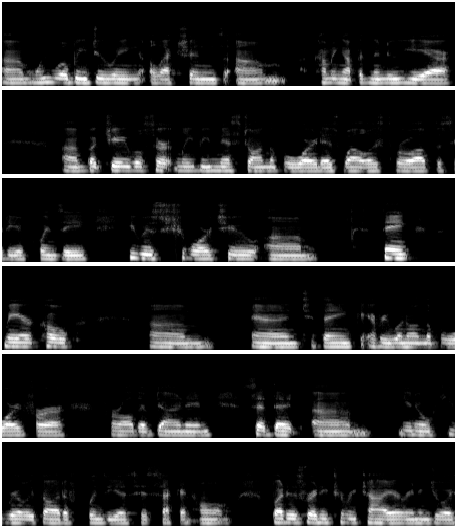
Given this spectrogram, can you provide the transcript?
um, we will be doing elections um, coming up in the new year. Um, but Jay will certainly be missed on the board as well as throughout the city of Quincy. He was sure to um, thank Mayor Koch um, and to thank everyone on the board for for all they've done, and said that um, you know he really thought of Quincy as his second home, but is ready to retire and enjoy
